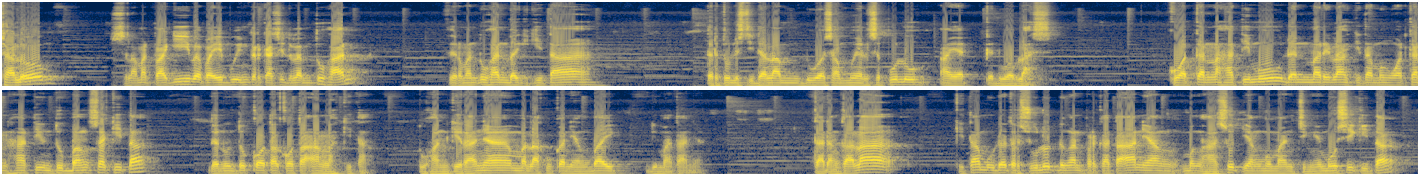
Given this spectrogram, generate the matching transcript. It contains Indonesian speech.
Shalom, selamat pagi Bapak Ibu yang terkasih dalam Tuhan. Firman Tuhan bagi kita tertulis di dalam 2 Samuel 10 ayat ke-12. Kuatkanlah hatimu dan marilah kita menguatkan hati untuk bangsa kita dan untuk kota-kota Allah kita. Tuhan kiranya melakukan yang baik di matanya. Kadangkala kita mudah tersulut dengan perkataan yang menghasut yang memancing emosi kita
